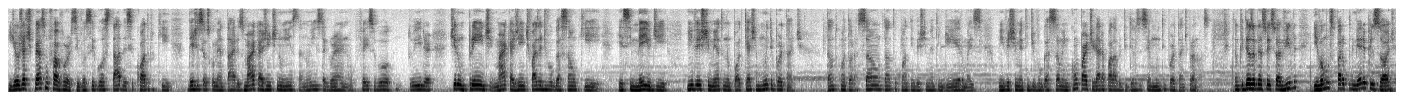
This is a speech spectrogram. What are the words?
E eu já te peço um favor, se você gostar desse quadro aqui, deixe seus comentários, marca a gente no Insta, no Instagram, no Facebook, no Twitter, tira um print, marca a gente, faz a divulgação que esse meio de investimento no podcast é muito importante. Tanto quanto oração, tanto quanto investimento em dinheiro, mas o investimento em divulgação, em compartilhar a palavra de Deus, isso é muito importante para nós. Então que Deus abençoe sua vida e vamos para o primeiro episódio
